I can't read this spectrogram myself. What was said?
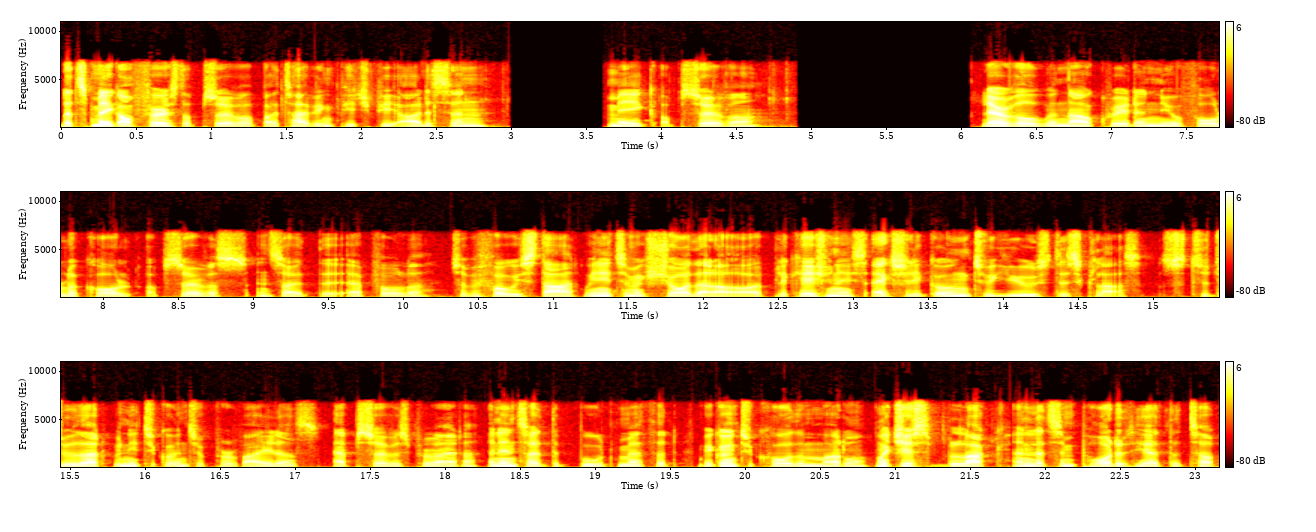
Let's make our first observer by typing php artisan make observer Laravel will now create a new folder called observers inside the app folder. So before we start, we need to make sure that our application is actually going to use this class. So to do that, we need to go into providers, app service provider, and inside the boot method, we're going to call the model, which is block, and let's import it here at the top.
